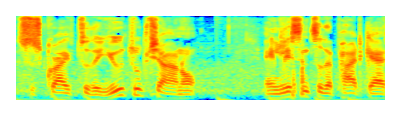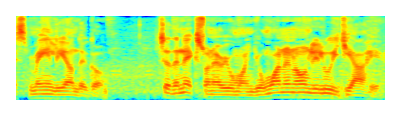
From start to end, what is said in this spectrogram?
Subscribe to the YouTube channel and listen to the podcast mainly on the go. To the next one, everyone. Your one and only Luigi out here.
